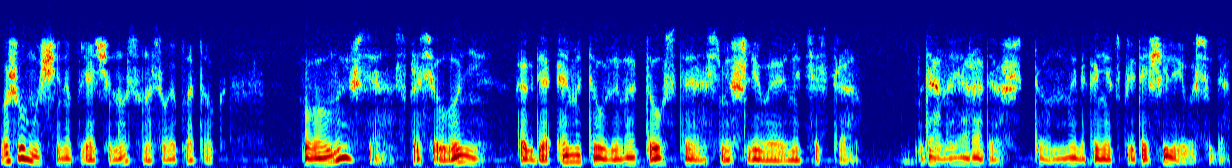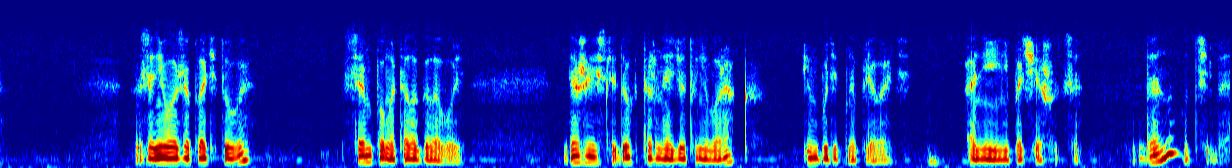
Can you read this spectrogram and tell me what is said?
Вошел мужчина, пряча нос в носовой платок. «Волнуешься?» — спросил Лони, когда Эммета увела толстая, смешливая медсестра. «Да, но я рада, что мы, наконец, притащили его сюда». «За него заплатит УВ?» Сэм помотала головой. «Даже если доктор найдет у него рак, им будет наплевать. Они и не почешутся». «Да ну у тебя!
